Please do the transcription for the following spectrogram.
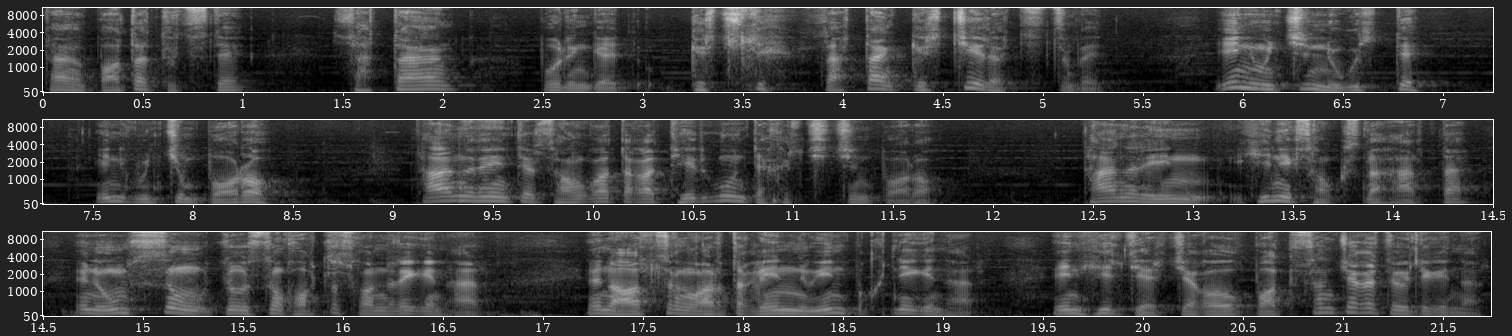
Та бодоод үзтээ. Сатан бүр ингээд гэрчлэх, сатан гэрчээр очсон байна. Энэ хүн чинь нүгэлтэй. Энэ хүн чинь бороо. Та нарын тэр сонгоод байгаа тэрүүн дахилч чинь бороо. Та нар энэ хэнийг сонгосноо хардаа. Энэ өмссөн зөөсөн хувцас хонрыг нь хар. Энэ олсон ордог энэ энэ бүхнийг нь хар. Энэ хилж ярьж байгаа үг бодол санаж байгаа зүйлийг нь хар.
